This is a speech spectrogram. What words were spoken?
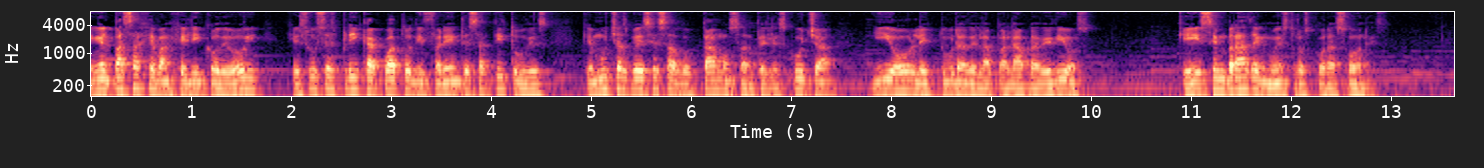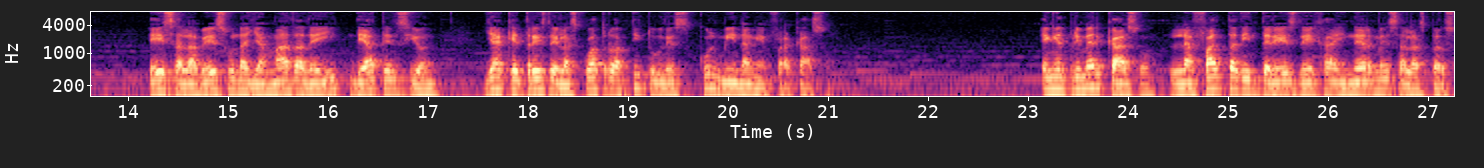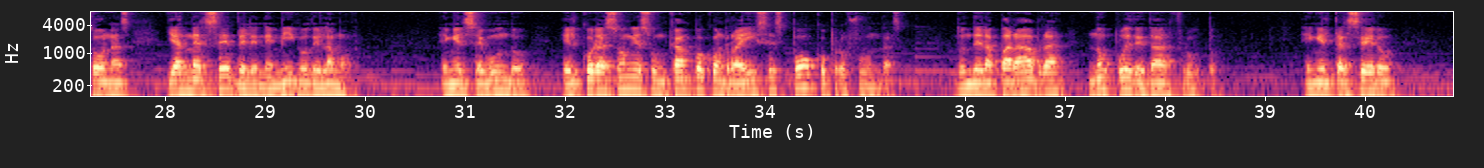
En el pasaje evangélico de hoy, Jesús explica cuatro diferentes actitudes que muchas veces adoptamos ante la escucha y o lectura de la palabra de Dios, que es sembrada en nuestros corazones. Es a la vez una llamada de, de atención, ya que tres de las cuatro actitudes culminan en fracaso. En el primer caso, la falta de interés deja inermes a las personas y a merced del enemigo del amor. En el segundo, el corazón es un campo con raíces poco profundas, donde la palabra no puede dar fruto. En el tercero,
